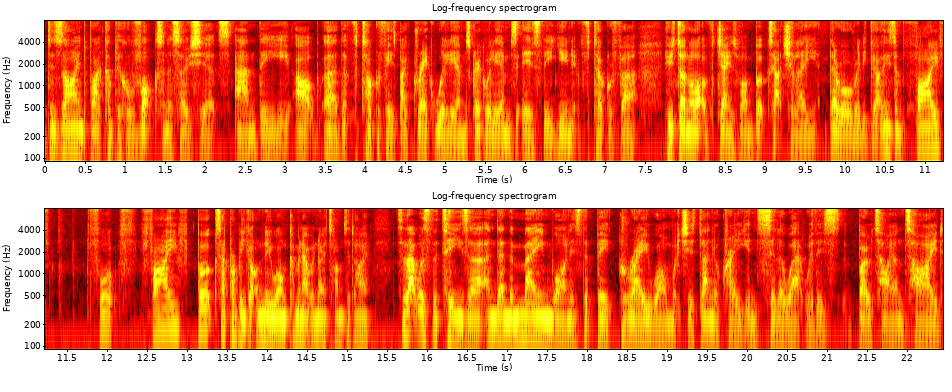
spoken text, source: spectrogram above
designed by a company called Vox and Associates, and the art, uh, the photography is by Greg Williams. Greg Williams is the unit photographer who's done a lot of James Bond books. Actually, they're all really good. I think he's done five, four, five books. I've probably got a new one coming out with No Time to Die. So that was the teaser, and then the main one is the big grey one, which is Daniel Craig in silhouette with his bow tie untied,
